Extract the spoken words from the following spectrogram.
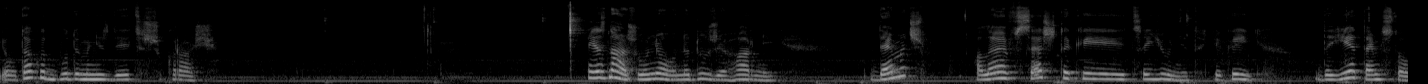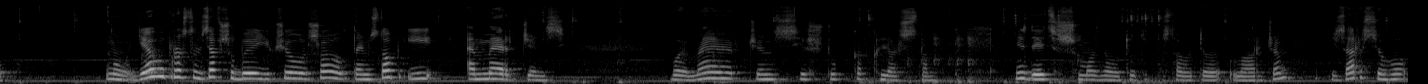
І отак от буде, мені здається, що краще. Я знаю, що у нього не дуже гарний демедж, але все ж таки це юніт, який дає таймстоп. Ну, я його просто взяв, щоб якщо що, таймстоп і emergency. Бо emergency штука класна. Мені здається, що можна отут поставити ларджа. І зараз його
